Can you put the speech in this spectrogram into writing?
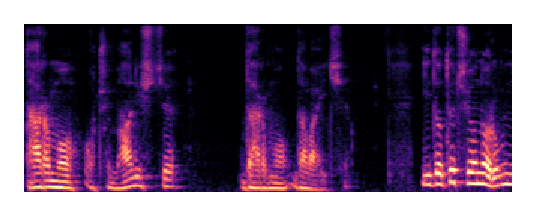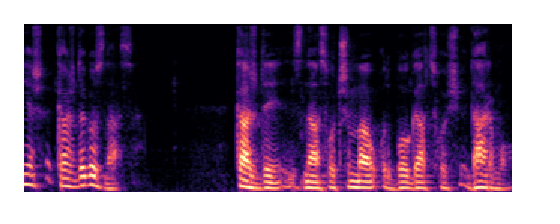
Darmo otrzymaliście, darmo dawajcie. I dotyczy ono również każdego z nas. Każdy z nas otrzymał od Boga coś darmo.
